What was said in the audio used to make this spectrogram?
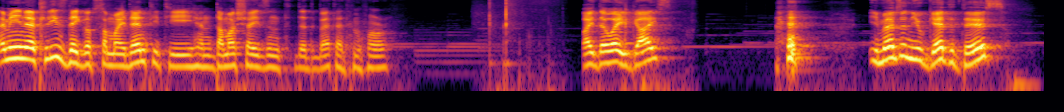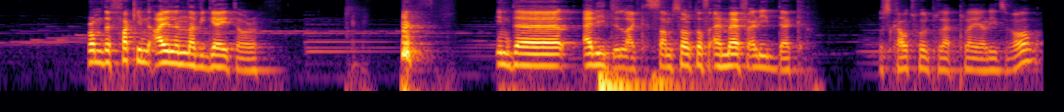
I mean, at least they got some identity and Demacia isn't that bad anymore. By the way, guys, imagine you get this from the fucking island navigator. In the elite, like some sort of MF elite deck. The scouts will play, play elites though.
